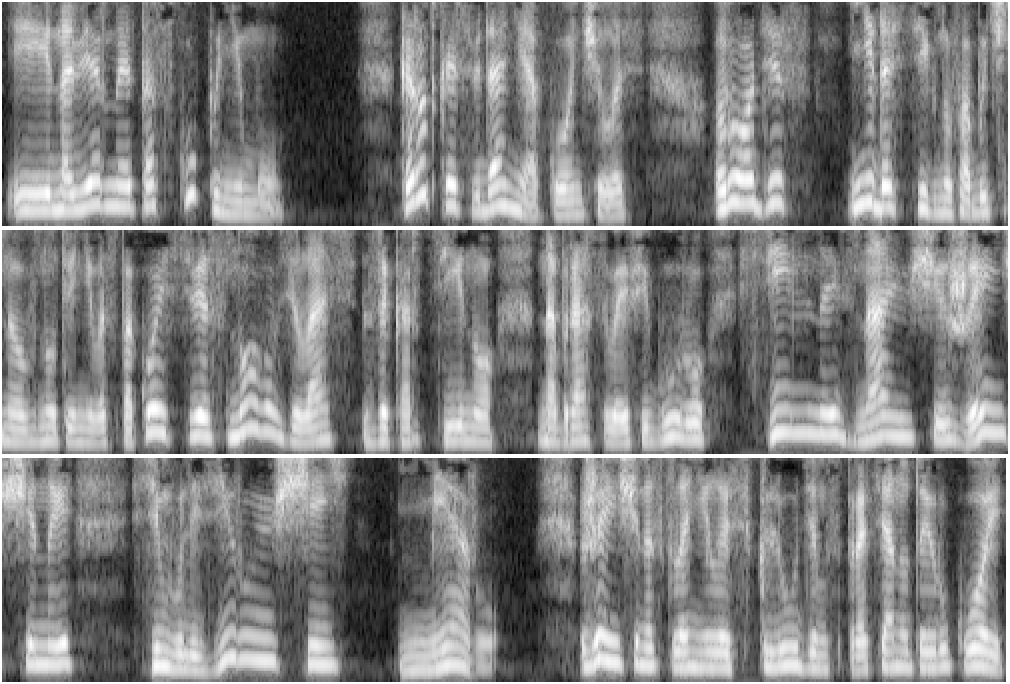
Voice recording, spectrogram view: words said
и, наверное, тоску по нему. Короткое свидание окончилось. Родис, не достигнув обычного внутреннего спокойствия, снова взялась за картину, набрасывая фигуру сильной, знающей женщины, символизирующей меру. Женщина склонилась к людям с протянутой рукой,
